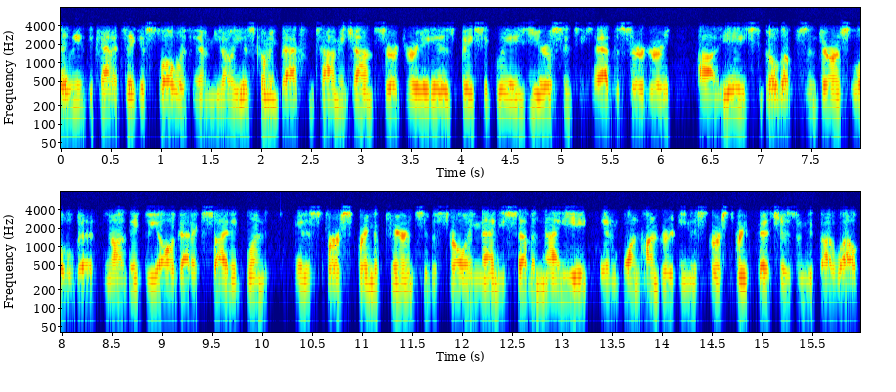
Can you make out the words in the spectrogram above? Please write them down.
they need to kind of take it slow with him. You know, he is coming back from Tommy John surgery. It is basically a year since he's had the surgery. Uh, he needs to build up his endurance a little bit. You know, I think we all got excited when in his first spring appearance, he was throwing 97, 98, and 100 in his first three pitches. And we thought, well,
